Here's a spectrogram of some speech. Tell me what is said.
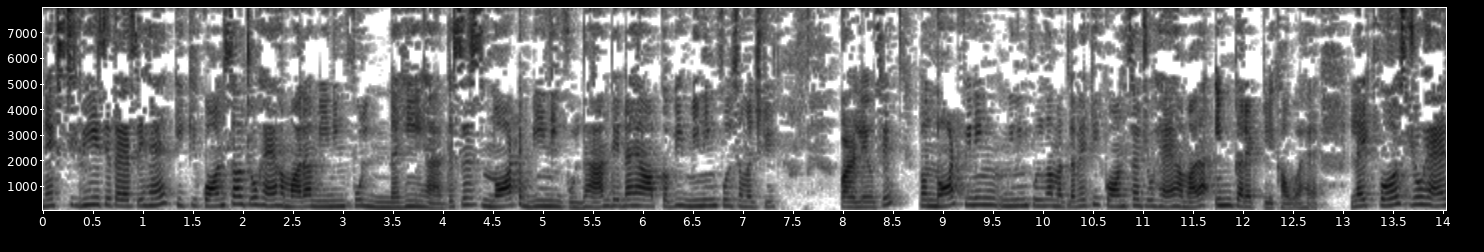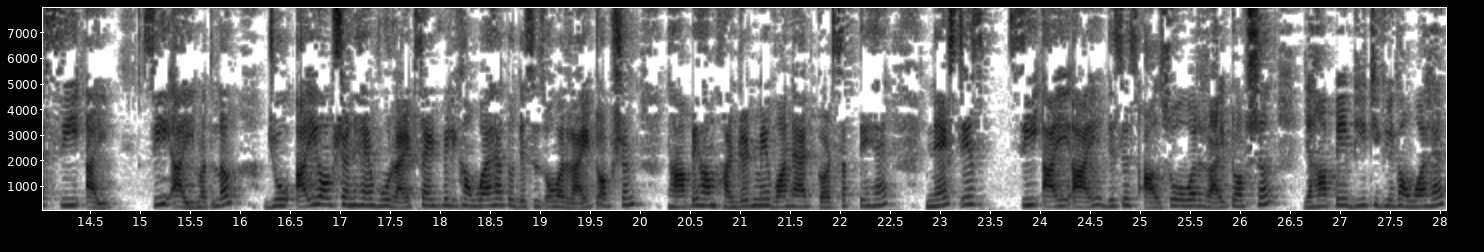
next भी इसी तरह से है कि, कि कौन सा जो है हमारा मीनिंगफुल नहीं है? दिस इज़ नॉट मीनिंगफुल ध्यान देना है आप कभी मीनिंगफुल समझ के पढ़ ले उसे। तो नॉट मीनिंग मीनिंगफुल का मतलब है कि कौन सा जो है हमारा इनकरेक्ट लिखा हुआ है। लाइक like फ़र्स्ट जो है सी आई सी आई मतलब जो आई ऑप्शन है वो राइट right साइड पे लिखा हुआ है तो this is our right option यहाँ पे हम हंड्रेड में वन ऐड कर सकते हैं। Next is C I I this is also our right option यहाँ पे भी ठीक लिखा हुआ है।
